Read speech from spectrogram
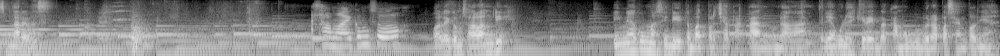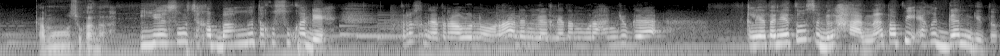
Sebentar ya mas. Assalamualaikum Sul. Waalaikumsalam Di. Ini aku masih di tempat percetakan undangan. Tadi aku udah kirim ke kamu beberapa sampelnya. Kamu suka nggak? Iya Sul, cakep banget. Aku suka deh. Terus nggak terlalu norak dan nggak kelihatan murahan juga. Kelihatannya tuh sederhana tapi elegan gitu.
